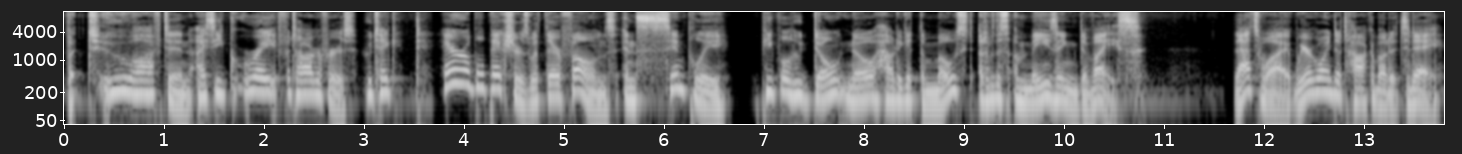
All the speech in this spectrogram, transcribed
But too often, I see great photographers who take terrible pictures with their phones and simply people who don't know how to get the most out of this amazing device. That's why we're going to talk about it today.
